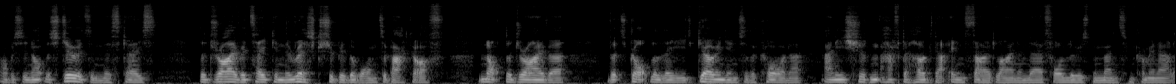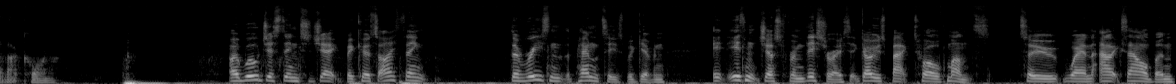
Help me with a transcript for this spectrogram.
obviously not the stewards in this case, the driver taking the risk should be the one to back off, not the driver that's got the lead going into the corner, and he shouldn't have to hug that inside line and therefore lose momentum coming out of that corner. I will just interject because I think the reason that the penalties were given, it isn't just from this race. It goes back 12 months to when Alex Albon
